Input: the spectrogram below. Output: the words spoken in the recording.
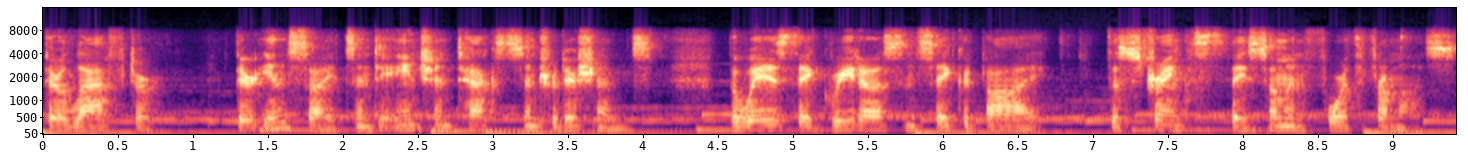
their laughter, their insights into ancient texts and traditions, the ways they greet us and say goodbye, the strengths they summon forth from us,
